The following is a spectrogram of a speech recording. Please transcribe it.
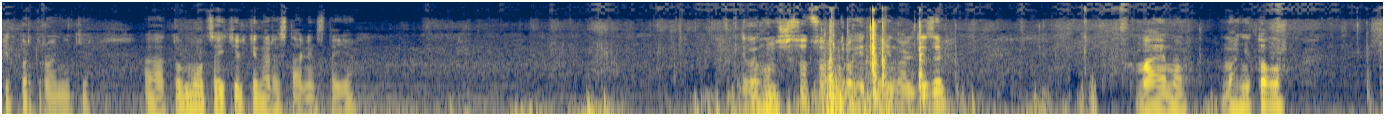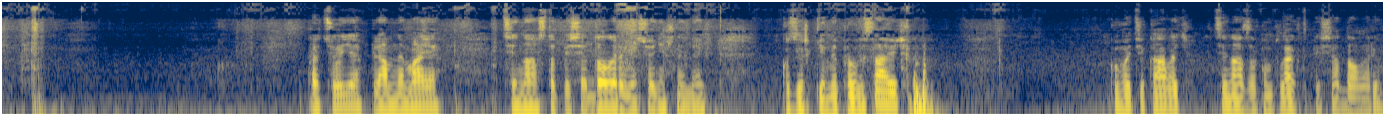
під партроніки. Е, Тому цей тільки на рестайлінг стає. Двигун 642 2.0 дизель. Маємо магнітолу. Працює, плям немає. Ціна 150 доларів на сьогоднішній день. Козирки не провисають. Кого цікавить, ціна за комплект 50 доларів.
